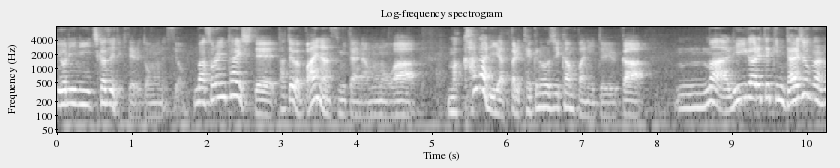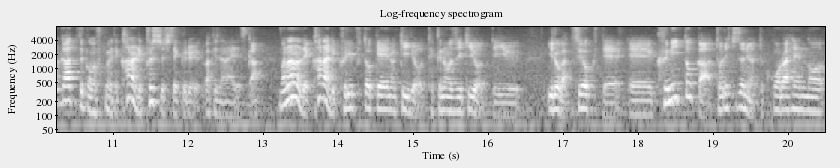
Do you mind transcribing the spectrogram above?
寄りに近づいてきてると思うんですよ。まあそれに対して例えばバイナンスみたいなものは、まあ、かなりやっぱりテクノロジーカンパニーというかんまあリーガル的に大丈夫なのかってことも含めてかなりプッシュしてくるわけじゃないですか、まあ、なのでかなりクリプト系の企業テクノロジー企業っていう色が強くて、えー、国とか取引所によってここら辺の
